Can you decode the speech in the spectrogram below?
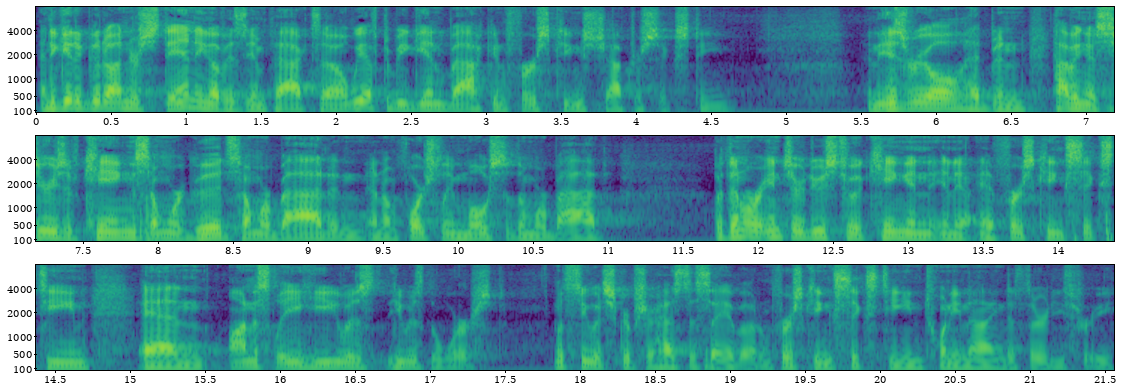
And to get a good understanding of his impact, uh, we have to begin back in 1 Kings chapter 16. And Israel had been having a series of kings. Some were good, some were bad, and, and unfortunately, most of them were bad. But then we're introduced to a king in, in, in 1 Kings 16, and honestly, he was, he was the worst. Let's see what scripture has to say about him. 1 Kings 16, 29 to 33.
